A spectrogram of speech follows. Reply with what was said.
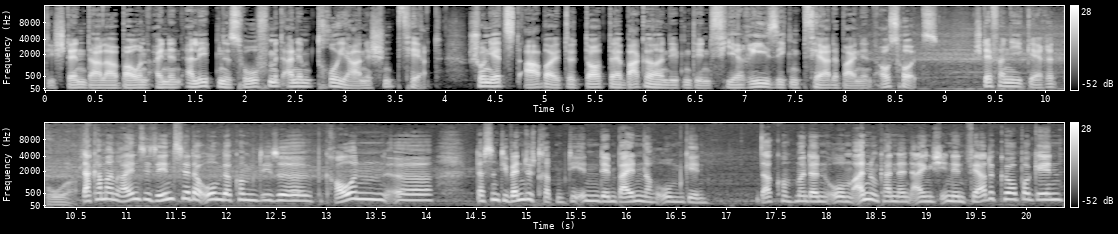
Die Stendaler bauen einen Erlebnishof mit einem trojanischen Pferd. Schon jetzt arbeitet dort der Bagger neben den vier riesigen Pferdebeinen aus Holz. Stefanie Gerrit Brohr. Da kann man rein, Sie sehen es hier da oben, da kommen diese grauen, äh, das sind die Wendeltreppen, die in den Beinen nach oben gehen. Da kommt man dann oben an und kann dann eigentlich in den Pferdekörper gehen.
